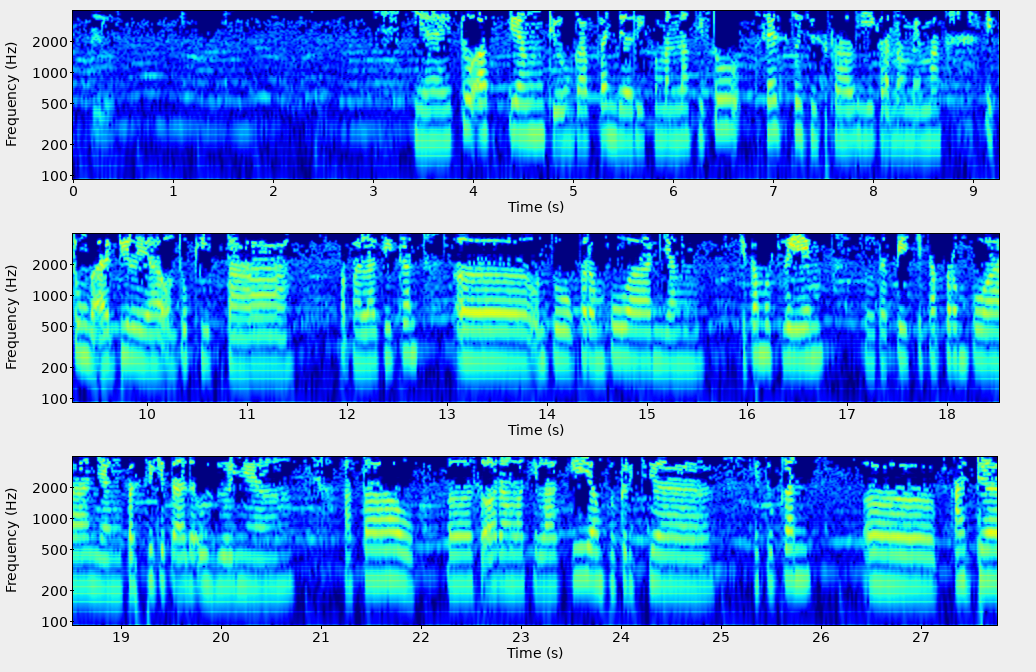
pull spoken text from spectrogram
adil. Ya itu yang diungkapkan dari Kemenak itu saya setuju sekali karena memang itu nggak adil ya untuk kita apalagi kan e, untuk perempuan yang kita muslim tuh tapi kita perempuan yang pasti kita ada uzurnya atau e, seorang laki-laki yang bekerja itu kan uh, ada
